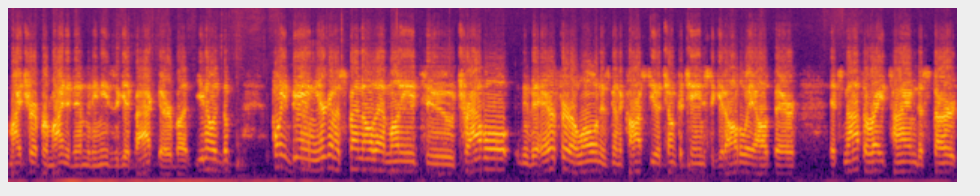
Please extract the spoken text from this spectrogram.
my trip reminded him that he needs to get back there. But you know the point being you're going to spend all that money to travel. The airfare alone is going to cost you a chunk of change to get all the way out there. It's not the right time to start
